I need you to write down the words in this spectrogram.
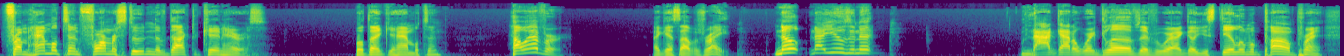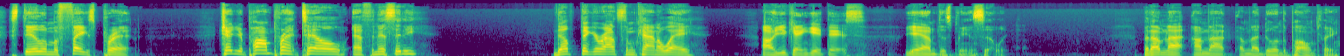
From Hamilton, former student of Dr. Ken Harris. Well, thank you, Hamilton. However, I guess I was right. Nope, not using it. Now I gotta wear gloves everywhere I go. You're stealing my palm print, stealing my face print. Can your palm print tell ethnicity? They'll figure out some kind of way. Oh, you can't get this. Yeah, I'm just being silly. But I'm not I'm not I'm not doing the palm thing.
